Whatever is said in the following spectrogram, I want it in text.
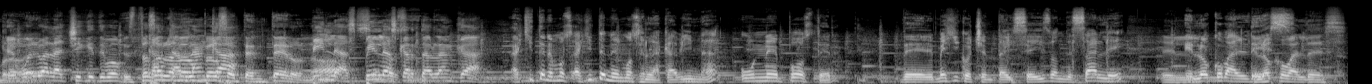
Que vuelva la chiquitibum. Estás Carta hablando de un pedo setentero, ¿no? Pilas, pilas, 100%. carta blanca. Aquí tenemos, aquí tenemos en la cabina un eh, póster de México 86 donde sale el, Loco Valdés. El Loco Valdés.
